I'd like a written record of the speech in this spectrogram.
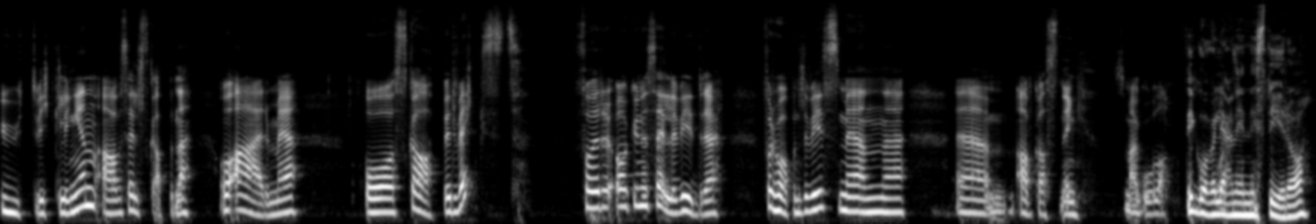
utviklingen av selskapene og er med og skaper vekst for å kunne selge videre. Forhåpentligvis med en eh, avkastning som er god, da. De går vel gjerne inn i styret òg?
